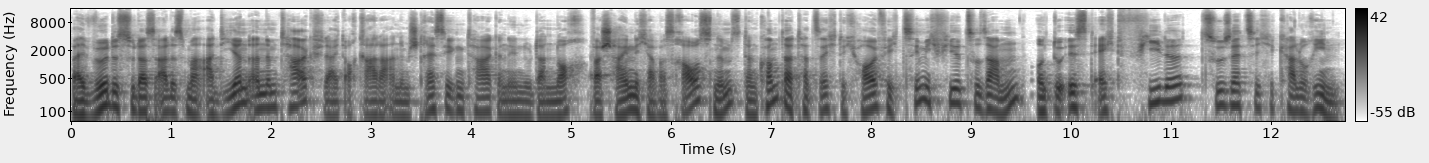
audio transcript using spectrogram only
Weil würdest du das alles mal addieren an einem Tag, vielleicht auch gerade an einem stressigen Tag, an dem du dann noch wahrscheinlicher was rausnimmst, dann kommt da tatsächlich häufig ziemlich viel zusammen und du isst echt viele zusätzliche Kalorien.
